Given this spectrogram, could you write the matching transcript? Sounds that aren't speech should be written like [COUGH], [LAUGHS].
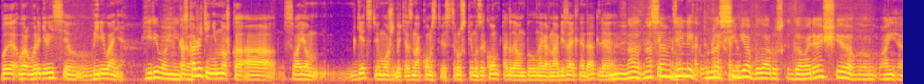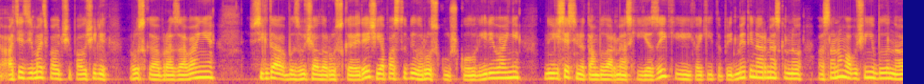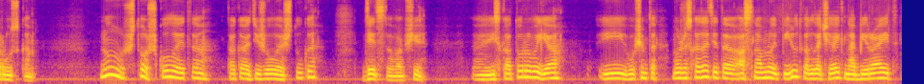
Вы, вы родились в Ереване? В Ереване, Расскажите да. немножко о своем детстве, может быть, о знакомстве с русским языком. Тогда он был, наверное, обязательный, да, для На, на самом деле у нас семья была русскоговорящая. Отец и мать получили, получили русское образование. Всегда звучала русская речь. Я поступил в русскую школу в Ереване. Ну, естественно, там был армянский язык и какие-то предметы на армянском, но в основном обучение было на русском. Ну что, школа – это такая тяжелая штука, детство вообще, э, из которого я и, в общем-то, можно сказать, это основной период, когда человек набирает,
